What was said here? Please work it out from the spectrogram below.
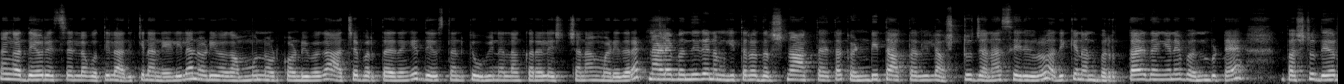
ನಂಗೆ ಆ ದೇವ್ರ ಹೆಸರೆಲ್ಲ ಗೊತ್ತಿಲ್ಲ. ಅದಕ್ಕೆ ನಾನು ಹೇಳಿಲ್ಲ. ನೋಡಿ, ಇವಾಗ ಅಮ್ಮನ ನೋಡ್ಕೊಂಡು ಇವಾಗ ಆಚೆ ಬರ್ತಾ ಇದ್ದಂಗೆ ದೇವಸ್ಥಾನಕ್ಕೆ ಹೂವಿನ ಅಲಂಕಾರ ಎಲ್ಲ ಎಷ್ಟು ಚೆನ್ನಾಗಿ ಮಾಡಿದ್ದಾರೆ. ನಾಳೆ ಬಂದಿದೆ ನಮ್ಗೆ ಈ ಥರ ದರ್ಶನ ಆಗ್ತಾ ಇತ್ತಾ? ಖಂಡಿತ ಆಗ್ತಾ ಇರಲಿಲ್ಲ. ಅಷ್ಟು ಜನ ಸೇರಿದ್ರು. ಅದಕ್ಕೆ ನಾನು ಬರ್ತಾ ಇದ್ದಂಗೆ ಬಂದ್ಬಿಟ್ಟೆ. ಫಸ್ಟು ದೇವ್ರ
